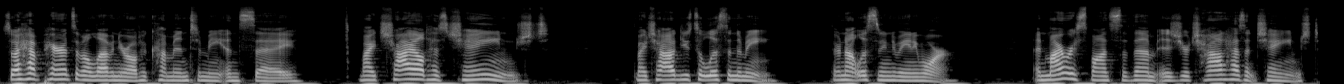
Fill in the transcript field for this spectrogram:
So I have parents of an 11 year old who come in to me and say, My child has changed. My child used to listen to me. They're not listening to me anymore. And my response to them is, Your child hasn't changed.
